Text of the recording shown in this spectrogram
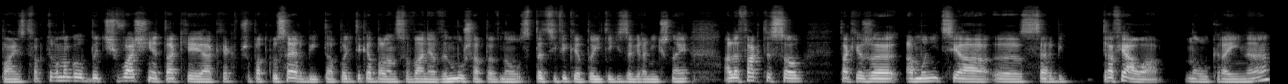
państwa, które mogą być właśnie takie, jak, jak w przypadku Serbii. Ta polityka balansowania wymusza pewną specyfikę polityki zagranicznej, ale fakty są takie, że amunicja z Serbii trafiała na Ukrainę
